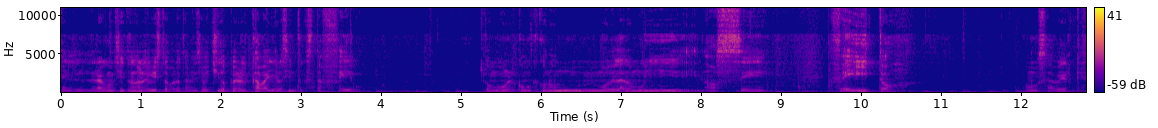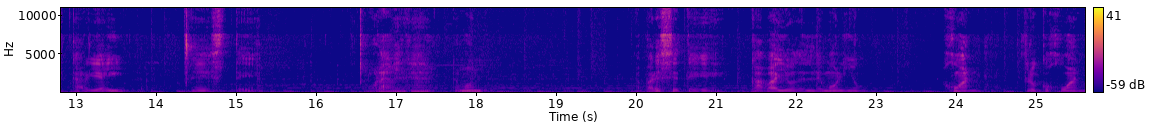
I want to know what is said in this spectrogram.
El dragoncito no lo he visto, pero también se ve chido, pero el caballero siento que está feo. Como, como que con un modelado muy, no sé, feito. Vamos a ver que cargue ahí. Este. Ahora, verga, camón. Aparecete, caballo del demonio. Juan, truco Juan.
